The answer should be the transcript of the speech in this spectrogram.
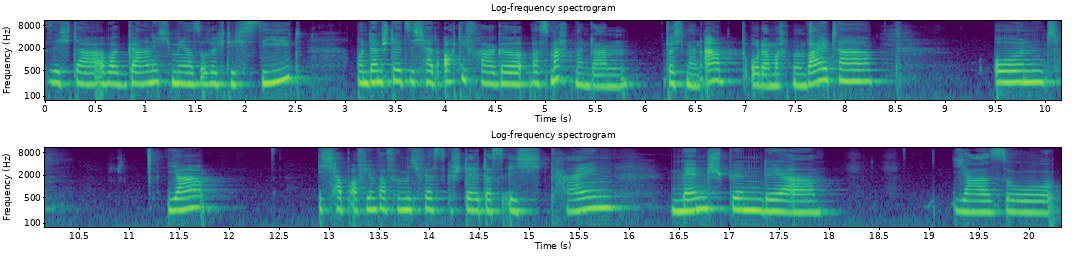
sich da aber gar nicht mehr so richtig sieht. Und dann stellt sich halt auch die Frage, was macht man dann? Bricht man ab oder macht man weiter? Und ja, ich habe auf jeden Fall für mich festgestellt, dass ich kein Mensch bin, der ja so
